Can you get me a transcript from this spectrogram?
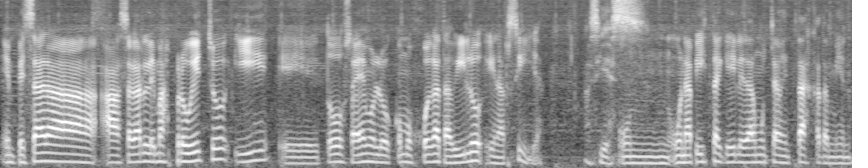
empezar a, a sacarle más provecho y eh, todos sabemos lo, cómo juega Tabilo en arcilla. Así es. Un- una pista que le da mucha ventaja también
